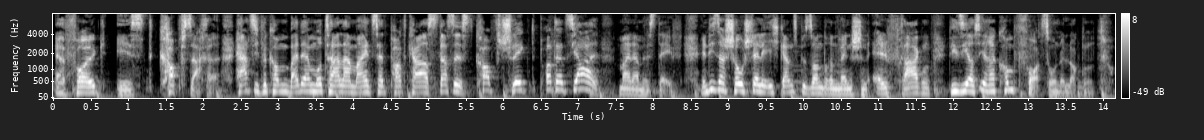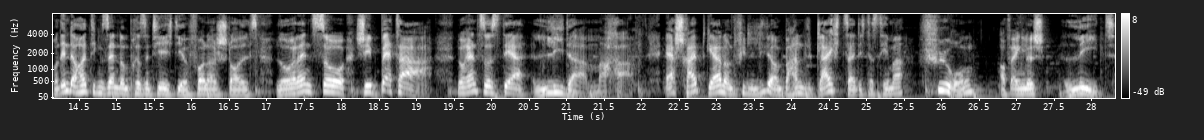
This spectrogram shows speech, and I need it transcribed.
Erfolg ist Kopfsache. Herzlich willkommen bei der Mutala Mindset Podcast. Das ist Kopf schlägt Potenzial. Mein Name ist Dave. In dieser Show stelle ich ganz besonderen Menschen elf Fragen, die sie aus ihrer Komfortzone locken. Und in der heutigen Sendung präsentiere ich dir voller Stolz Lorenzo Gibetta. Lorenzo ist der Liedermacher. Er schreibt gerne und viele Lieder und behandelt gleichzeitig das Thema Führung auf Englisch Lead.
